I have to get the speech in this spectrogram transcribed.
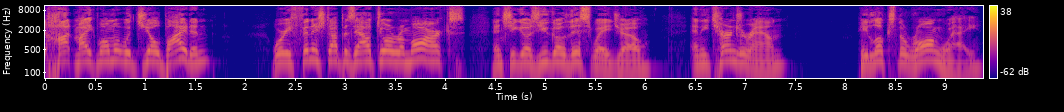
hot mic moment with Jill Biden where he finished up his outdoor remarks and she goes, You go this way, Joe. And he turns around, he looks the wrong way.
